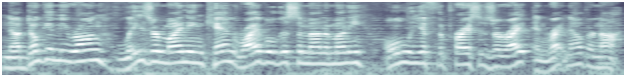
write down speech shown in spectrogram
Now don't get me wrong, laser mining can rival this amount of money only if the prices are right, and right now they're not.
